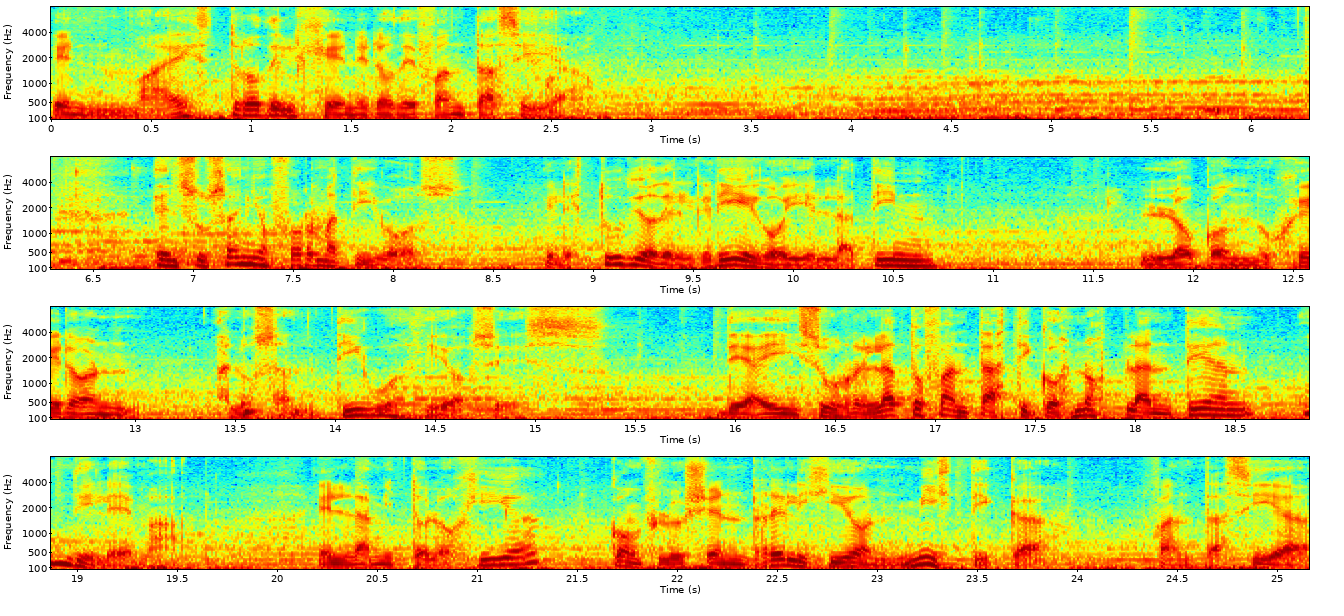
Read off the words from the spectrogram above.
en maestro del género de fantasía. En sus años formativos, el estudio del griego y el latín lo condujeron a los antiguos dioses. De ahí sus relatos fantásticos nos plantean un dilema. En la mitología confluyen religión mística, fantasía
